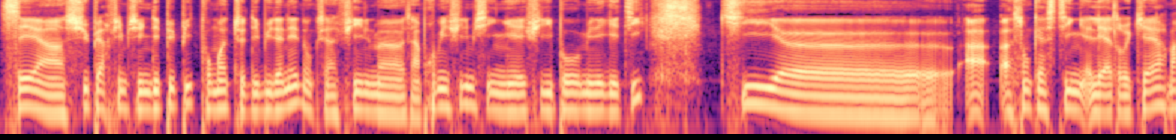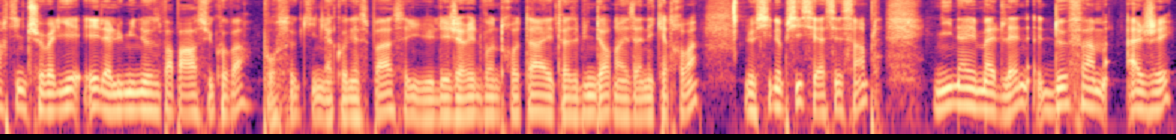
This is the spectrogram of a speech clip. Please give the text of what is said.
C'est un super film, c'est une des pépites pour moi de ce début d'année. Donc c'est un film, euh, c'est un premier film signé Filippo Meneghetti qui euh, a à son casting Léa Drucker, Martine Chevalier et la lumineuse Barbara Sukova. Pour ceux qui ne la connaissent pas, c'est l'égérie de Von Trotta et de Fassbinder dans les années 80. Le synopsis est assez simple. Nina et Madeleine, deux femmes âgées,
